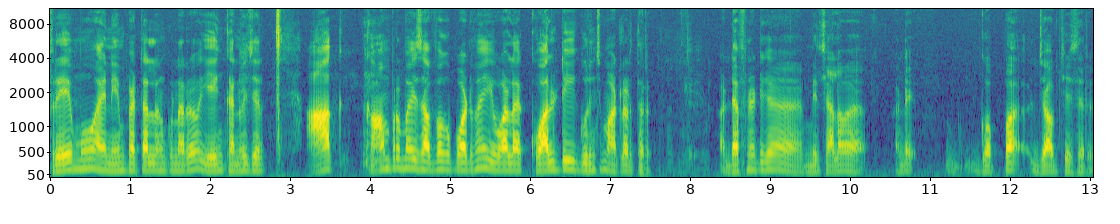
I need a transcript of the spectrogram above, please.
ఫ్రేము ఆయన ఏం పెట్టాలనుకున్నారో ఏం కన్వే చేయాలి ఆ కాంప్రమైజ్ అవ్వకపోవడమే ఇవాళ క్వాలిటీ గురించి మాట్లాడతారు. డెఫినెట్గా మీరు చాలా అంటే గొప్ప జాబ్ చేశారు.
